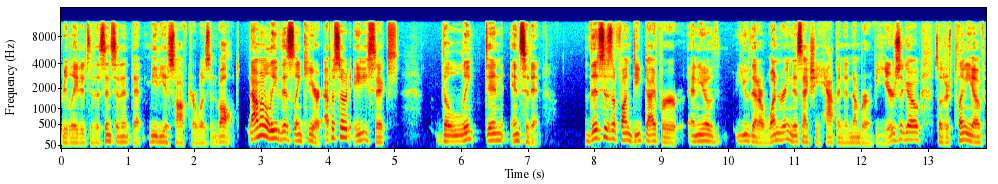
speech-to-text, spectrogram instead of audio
related to this incident that Media Software was involved. Now I'm going to leave this link here. Episode 86, the LinkedIn incident. This is a fun deep dive for any of you that are wondering. This actually happened a number of years ago. So there's plenty of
